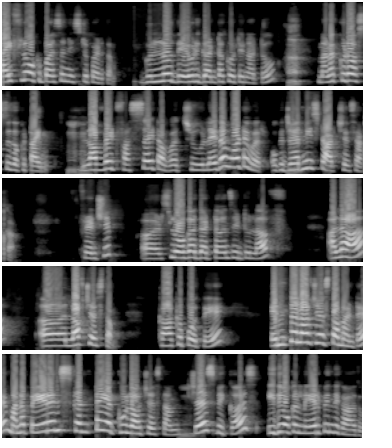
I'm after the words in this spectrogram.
లైఫ్లో ఒక పర్సన్ ఇష్టపడతాం. గుళ్ళో దేవుడి గంట కొట్టినట్టు మనకు కూడా వస్తుంది ఒక time love at first sight అవ్వచ్చు లేదా వాట్ ఎవర్ ఒక జర్నీ స్టార్ట్ చేశాక. ఫ్రెండ్షిప్ స్లోగా దట్ టర్న్స్ ఇన్ టు లవ్ అలా లవ్ చేస్తాం. కాకపోతే ఎంత లవ్ చేస్తామంటే మన పేరెంట్స్ కంటే ఎక్కువ లవ్ చేస్తాం. Hmm. జస్ట్ బికాస్ ఇది ఒకరు నేర్పింది కాదు.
